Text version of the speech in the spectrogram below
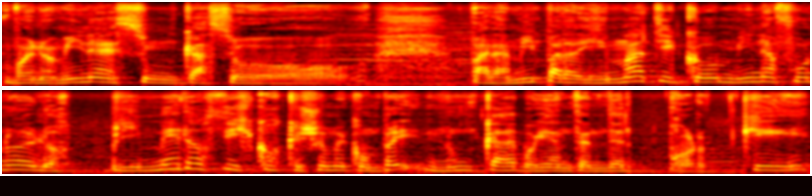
Bueno, Mina es un caso para mí paradigmático. Mina fue uno de los primeros discos que yo me compré. Nunca voy a entender por qué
